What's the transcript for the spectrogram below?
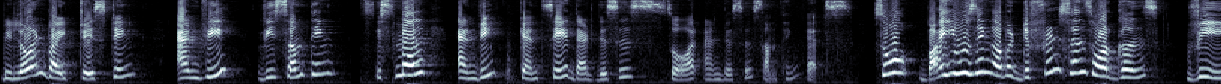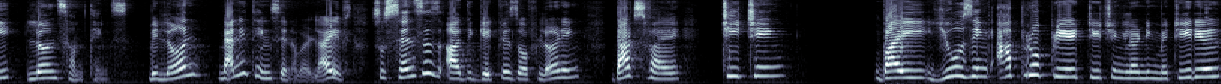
we learn by tasting and we, we something smell and we can say that this is sour and this is something else. So, by using our different sense organs, we learn some things. We learn many things in our lives. So, senses are the gateways of learning. That is why teaching by using appropriate teaching learning material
